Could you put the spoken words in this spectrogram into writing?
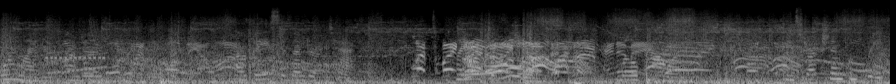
Ore miner under attack. Our base is under attack. Let's make Player it defeated. Low power. Construction complete.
